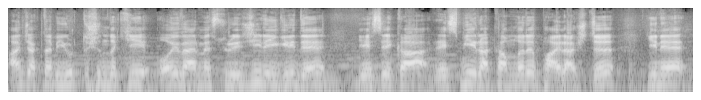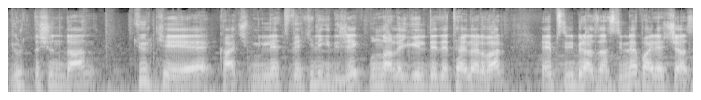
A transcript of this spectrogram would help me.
Ancak tabii yurt dışındaki oy verme süreciyle ilgili de YSK resmi rakamları paylaştı. Yine yurt dışından Türkiye'ye kaç milletvekili gidecek? Bunlarla ilgili de detaylar var. Hepsini birazdan sizinle paylaşacağız.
